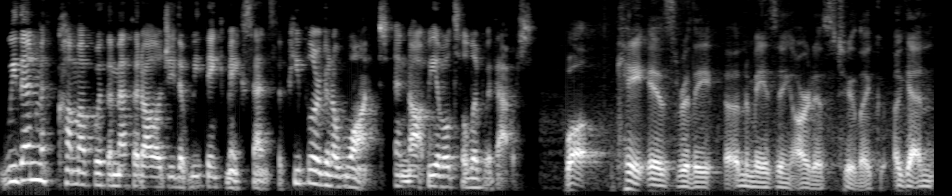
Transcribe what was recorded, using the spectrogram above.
we then come up with a methodology that we think makes sense that people are going to want and not be able to live without. Well, Kate is really an amazing artist too. Like again,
